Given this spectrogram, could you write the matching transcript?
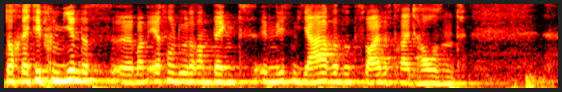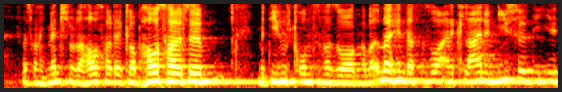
doch, recht deprimierend, dass äh, man erstmal nur daran denkt, in den nächsten Jahren so 2.000 bis 3.000 ich weiß gar nicht, Menschen oder Haushalte, ich glaube Haushalte mit diesem Strom zu versorgen. Aber immerhin, das ist so eine kleine Nische, die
